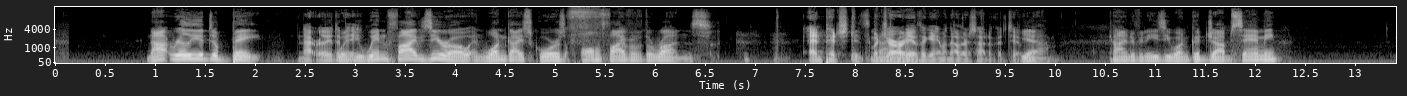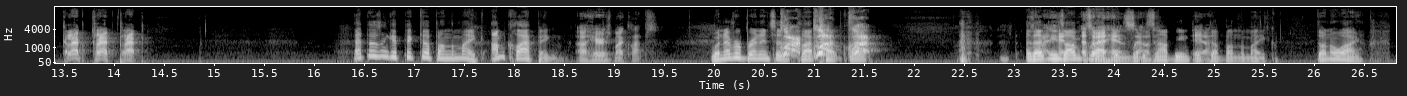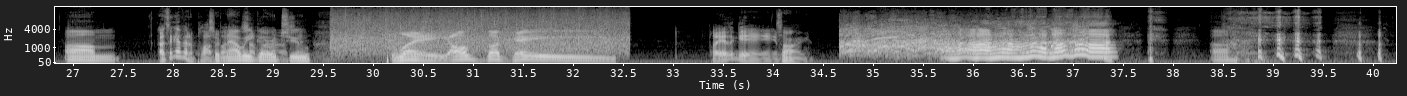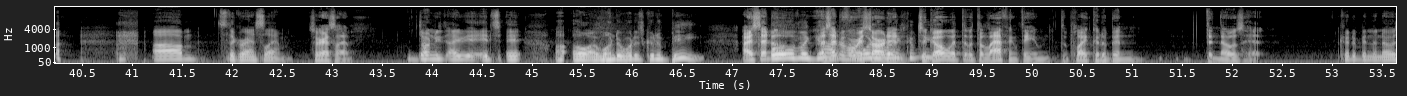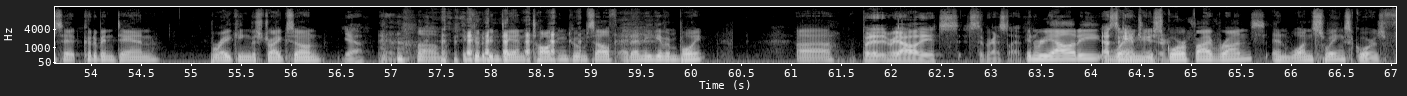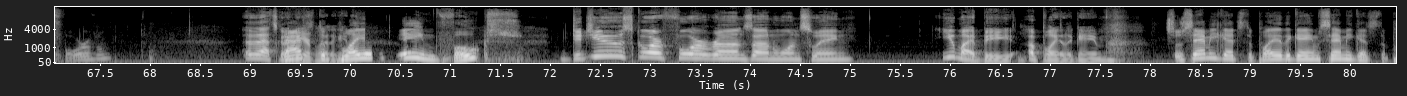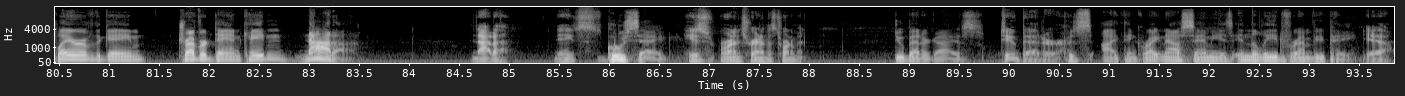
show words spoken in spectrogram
not really a debate. Not really a debate. When you win 5-0 and one guy scores all five of the runs, and pitched it's majority kinda- of the game on the other side of it too. yeah, kind of an easy one. Good job, Sammy. Clap, clap, clap. That doesn't get picked up on the mic. I'm clapping. Uh, here's my claps. Whenever Brennan says Clap, clap, clap, clap, clap. that means hand- I'm that's how my clapping, but it's not being picked Yeah. up on the mic. Don't know why. Um, I think I have an applause so now we go to play of the game. play of the game. Sorry. Uh, um, it's the Grand Slam. So grand slam. Don't need. I, it's it. Uh, oh, I wonder what it's going to be. I said. Oh my god! I said before I we wonder what it started to go with the, with the laughing theme. The play could have been the nose hit. Could have been the nose hit. Could have been Dan breaking the strike zone. Yeah, Um, it could have been Dan talking to himself at any given point. Uh, but in reality, it's it's the grand slam. in reality, That's when you score five runs and one swing scores four of them, That's gonna be your play the the play of the game, folks. Did you score four runs on one swing? You might be a play of the game. So Sammy gets the play of the game. Sammy gets the player of the game. Trevor, Dan, Caden, nada. Nada. Yeah, he's Goose egg. he's running train in this tournament. Do better, guys. Do better. Because I think right now Sammy is in the lead for MVP. Yeah.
